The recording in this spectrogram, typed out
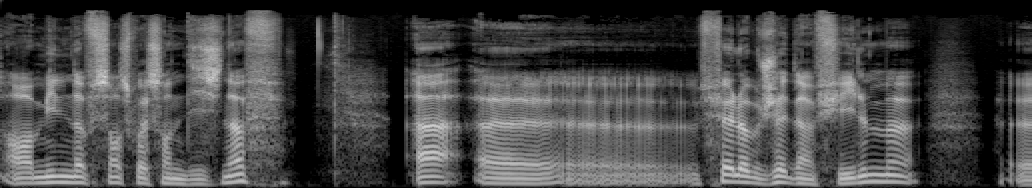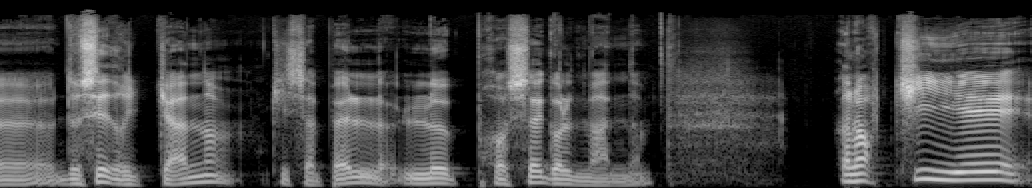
en 1979 a euh, fait l'objet d'un film euh, de Cédric Kahn qui s'appelle Le procès Goldman. Alors, qui est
